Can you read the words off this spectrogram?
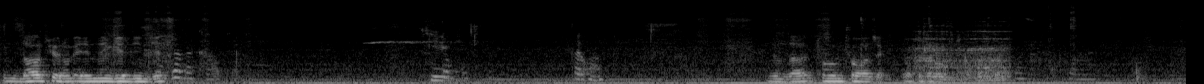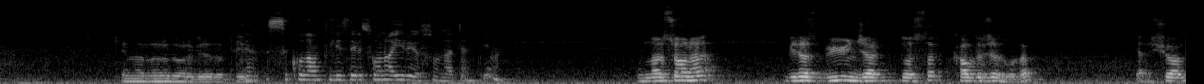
Şimdi dağıtıyorum elimden geldiğince. Şurada kaldı. Bir. Tamam. Kızım daha tohum çoğalacak. O kadar olmayacak. Kenarlara doğru biraz atayım. Sık olan filizleri sonra ayırıyorsun zaten değil mi? Bundan sonra biraz büyüyünce dostlar kaldıracağız buradan. Yani şu an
